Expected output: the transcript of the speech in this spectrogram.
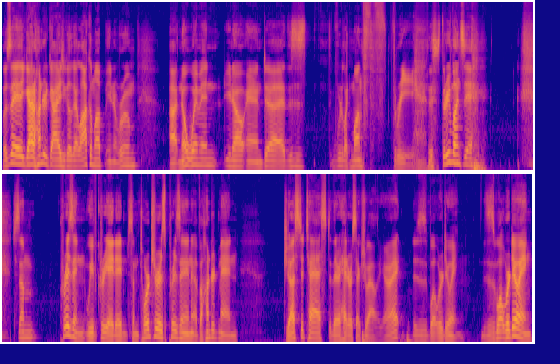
Let's say you got 100 guys. You go lock them up in a room. Uh, no women, you know, and uh, this is we're like month three. This is three months in. some prison we've created, some torturous prison of 100 men just to test their heterosexuality, all right? This is what we're doing. This is what we're doing.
